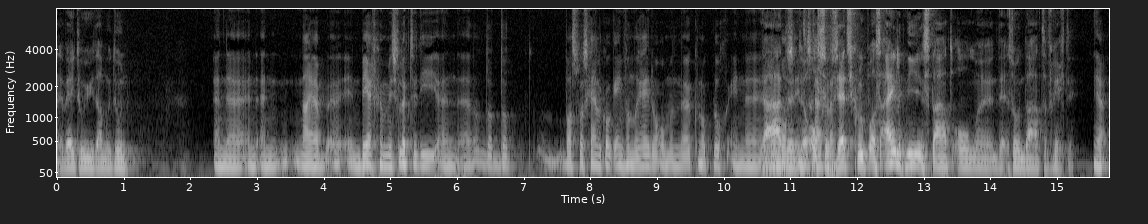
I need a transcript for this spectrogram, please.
Ja. weet hoe je dat moet doen. En, eh, en, en nou ja, in Berchem mislukte die. En eh, dat, dat was waarschijnlijk ook een van de redenen om een eh, knokploeg in, eh Ja, Bosch de, in te de Osse verzetsgroep was eigenlijk niet in staat om eh, de- zo'n daad te verrichten. Ja.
